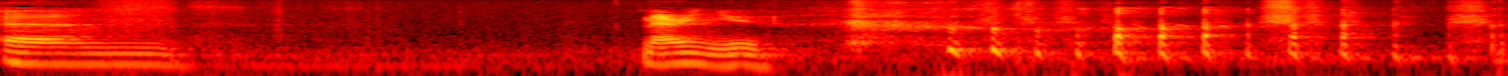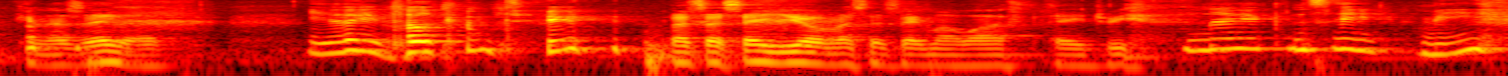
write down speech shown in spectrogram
Um, marrying you. Can I say that? Yeah, you're welcome to. Must I say you or must I say my wife, Adri? No, you can say me.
